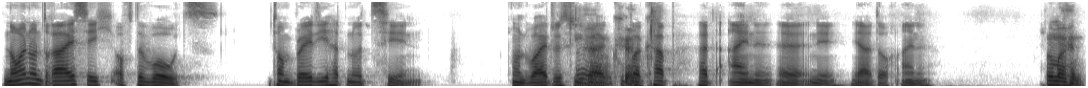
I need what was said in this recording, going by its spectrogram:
39 of the votes. Tom Brady hat nur 10. Und Wide Receiver Ja, okay. Cooper Cup hat eine. Äh, nee, ja, doch, eine. Nur mal hin.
